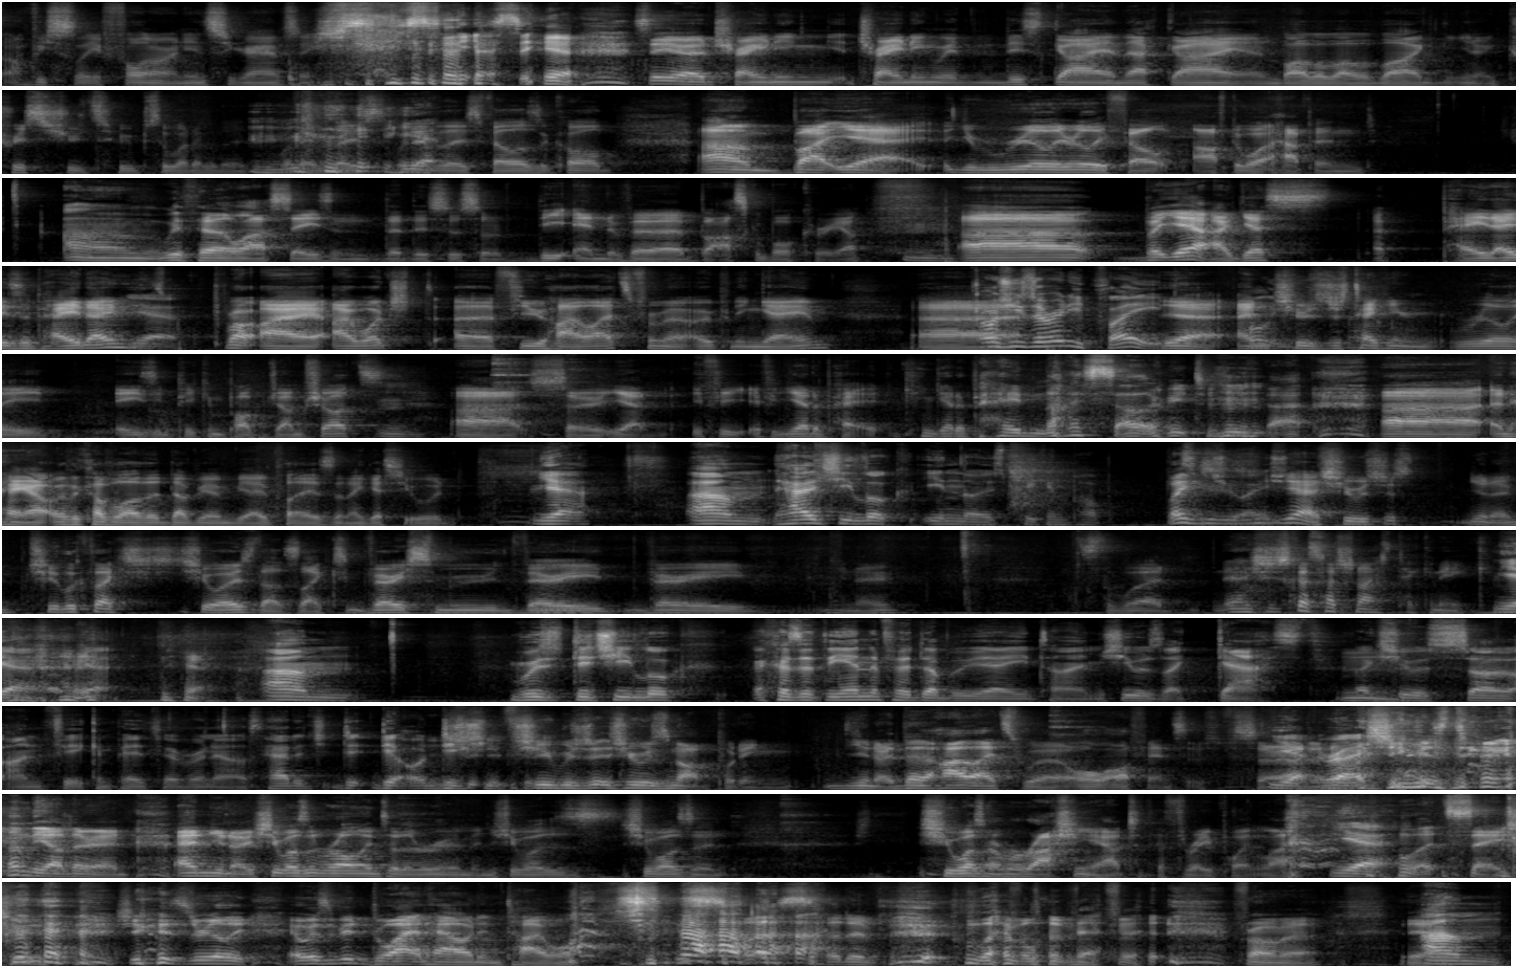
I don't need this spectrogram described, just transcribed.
obviously follow her on Instagram, so you see, see her see her training training with this guy and that guy and blah blah blah blah blah. You know, Chris shoots hoops or whatever the, whatever those Yeah. whatever those fellas are called. Um, but yeah, you really really felt after what happened um, with her last season that this was sort of the end of her basketball career. Hmm. Uh, but yeah, I guess a payday's a payday. Yeah. Pro- I, I watched a few highlights from her opening game. Uh, Oh, she's already played. yeah, and Holy she was just taking really easy pick and pop jump shots. Mm. Uh, so yeah, if you if you get a pay, can get a paid nice salary to do that uh, and hang out with a couple other WNBA players, then I guess you would. Yeah. Um, how did she look in those pick and pop Like situations? yeah, she was just you know she looked like she always does, like very smooth, very Mm. very you know what's the word? Yeah, she's got such nice technique. Yeah, yeah. yeah. Um, was did she look because at the end of her WA time, she was like gassed. Like she was so unfit compared to everyone else. How did she, did, did, did she? she, she was she was not putting you know the highlights were all offensive so Yeah, don't know what right. she was doing on the other end and you know she wasn't rolling to the room and she was she wasn't she wasn't rushing out to the three point line Yeah. let's say she was, she was really it was a bit Dwight Howard in Taiwan sort of level of effort from her yeah Um,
